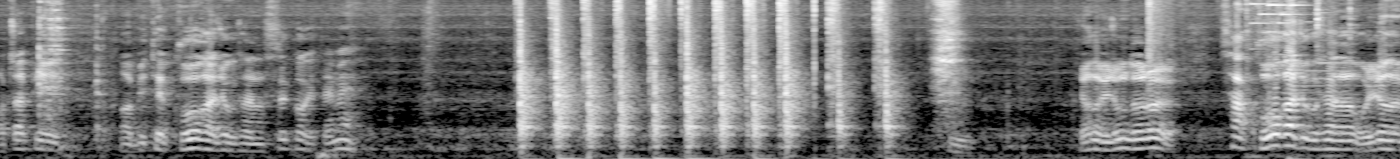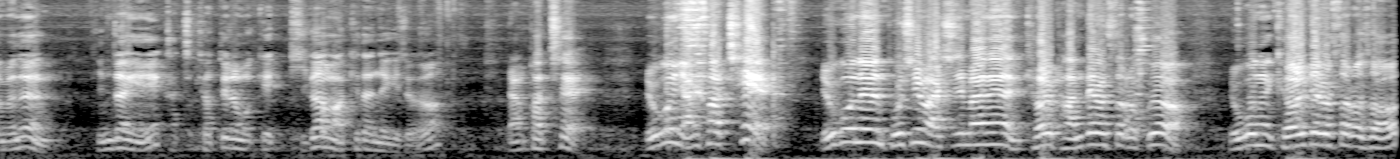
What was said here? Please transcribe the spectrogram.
어차피 어, 밑에 구워가지고서는 쓸 거기 때문에. 음. 연어 이 정도를 사 구워가지고서는 올려놓으면은 굉장히 같이 곁들여 먹기 기가 막히다는 얘기죠. 양파채. 요거는 양파채. 요거는 보시면 아시지만은 결 반대로 썰었고요. 요거는 결대로 썰어서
